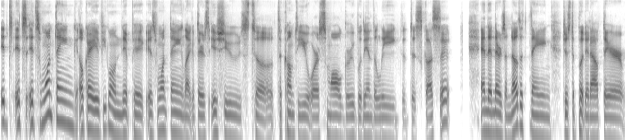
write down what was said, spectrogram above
it's it's it's one thing okay if you're going to nitpick it's one thing like if there's issues to to come to you or a small group within the league to discuss it and then there's another thing just to put it out there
